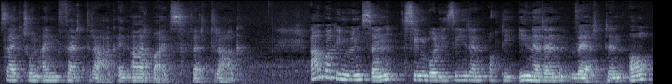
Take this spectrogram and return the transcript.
zeigt schon einen Vertrag, einen Arbeitsvertrag. Aber die Münzen symbolisieren auch die inneren Werten auch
